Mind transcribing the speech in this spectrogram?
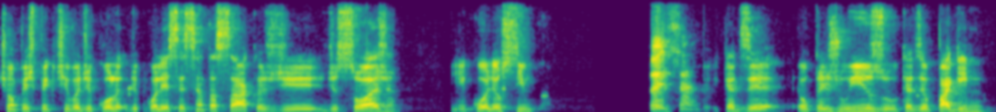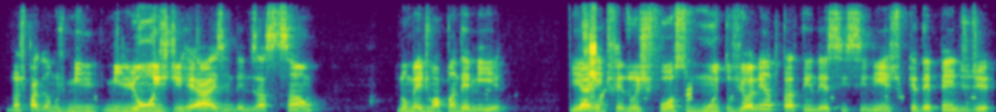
tinha uma perspectiva de colher, de colher 60 sacas de, de soja e colheu 5. Pois é. Quer dizer, é o prejuízo, quer dizer, eu paguei, nós pagamos mil, milhões de reais em indenização no meio de uma pandemia. E a Sim. gente fez um esforço muito violento para atender esse sinistro, porque depende de,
